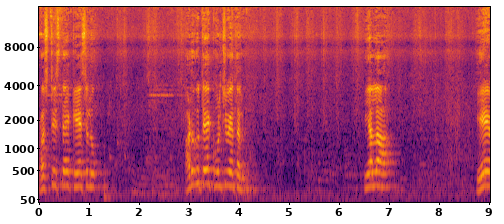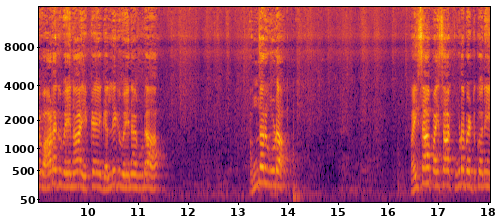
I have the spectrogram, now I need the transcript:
ప్రశ్నిస్తే కేసులు అడుగుతే కూల్చివేతలు. ఇలా ఏ వాడకు పోయినా ఎక్క గల్లీకి పోయినా కూడా అందరూ కూడా పైసా పైసా కూడబెట్టుకొని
